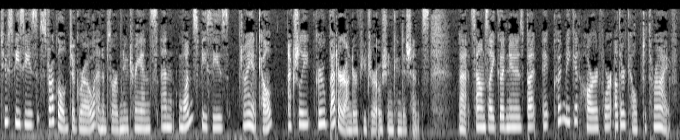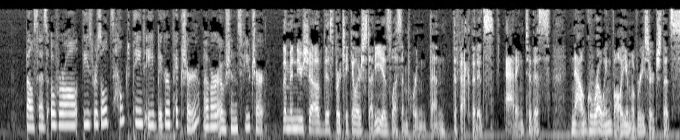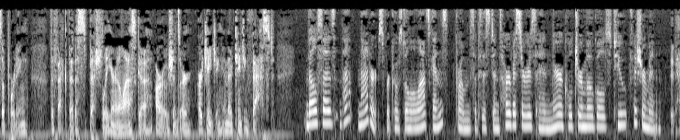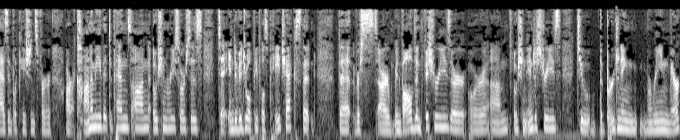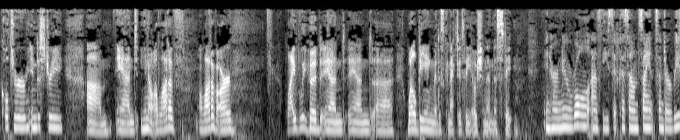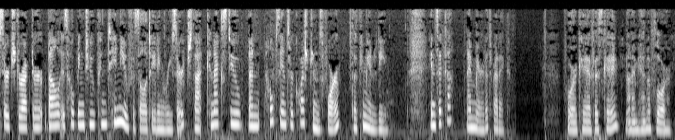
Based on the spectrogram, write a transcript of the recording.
Two species struggled to grow and absorb nutrients, and one species, giant kelp, actually grew better under future ocean conditions. That sounds like good news, but it could make it hard for other kelp to thrive. Bell says overall, these results help to paint a bigger picture of our ocean's future. The minutia of this particular study is less important than the fact that it's adding to this now growing volume of research that's supporting the fact that especially here in Alaska, our oceans are, are changing and they're changing fast. Bell says that matters for coastal Alaskans, from subsistence harvesters and mariculture moguls to fishermen. It has implications for our economy that depends on ocean resources, to individual people's paychecks that that are involved in fisheries or or um, ocean industries, to the burgeoning marine mariculture industry, um, and you know a lot of a lot of our livelihood and and uh, well-being that is connected to the ocean in this state. In her new role as the Sitka Sound Science Center Research Director, Bell is hoping to continue facilitating research that connects to and helps answer questions for the community. In Sitka, I'm Meredith Reddick. For KFSK, I'm Hannah Floor.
